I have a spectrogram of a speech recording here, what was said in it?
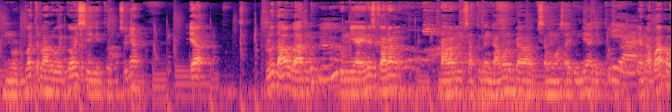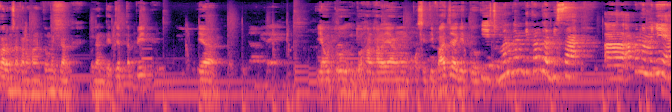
menurut gua terlalu egois sih gitu. Maksudnya ya lu tahu kan Hmm. dunia ini sekarang dalam satu genggaman udah bisa menguasai dunia gitu. Iya. ya nggak apa-apa kalau misalkan orang itu megang megang gadget tapi ya ya untuk untuk hal-hal yang positif aja gitu Iya cuman kan kita nggak bisa eh, apa namanya ya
